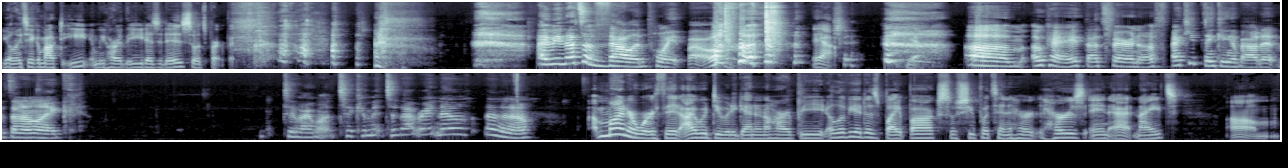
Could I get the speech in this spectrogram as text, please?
you only take them out to eat, and we hardly eat as it is, so it's perfect. I mean, that's a valid point, though. Yeah, Yeah. Um. Okay, that's fair enough. I keep thinking about it, but then I'm like, do I want to commit to that right now? I don't know. mine are worth it. I would do it again in a heartbeat. Olivia does bite box, so she puts in her hers in at night, um,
